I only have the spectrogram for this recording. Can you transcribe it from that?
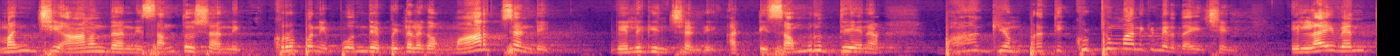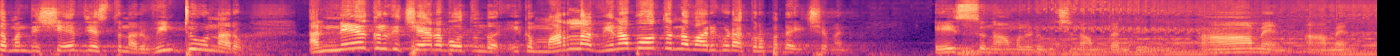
మంచి ఆనందాన్ని సంతోషాన్ని కృపని పొందే బిడ్డలుగా మార్చండి వెలిగించండి. అట్టి సమృద్ధి అయిన భాగ్యం ప్రతి కుటుంబానికి మీరు దయచేయండి. ఈ లైవ్ ఎంతమంది షేర్ చేస్తున్నారు వింటూ ఉన్నారు అనేకులకి చేరబోతుందో ఇక మరలా వినబోతున్న వారికి కూడా కృప దయచేయమని. ఏసునాములు అడుగుచున్నాం తండ్రి. Amen amen.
